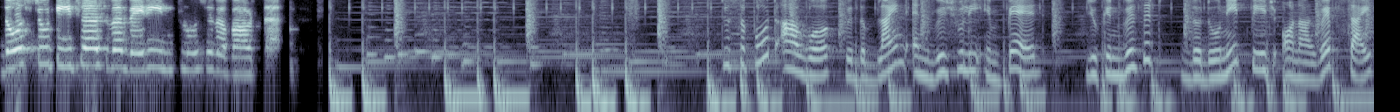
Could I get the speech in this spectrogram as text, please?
Those two teachers were very inclusive about that. To support our work with the blind and visually impaired, you can visit the donate page on our website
